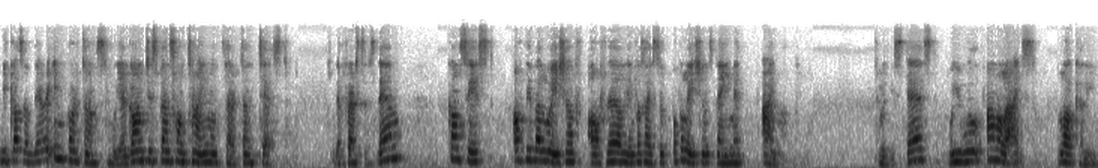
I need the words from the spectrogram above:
Because of their importance, we are going to spend some time on certain tests. The first of them consists of the evaluation of the lymphocyte subpopulations named IMAP. Through this test, we will analyze locally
